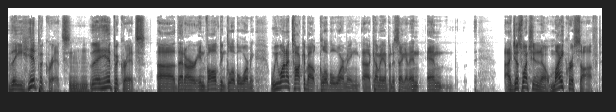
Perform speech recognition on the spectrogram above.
The hypocrites, Mm-hmm. the hypocrites uh, that are involved in global warming. We want to talk about global warming uh, coming up in a second, and and I just want you to know, Microsoft.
